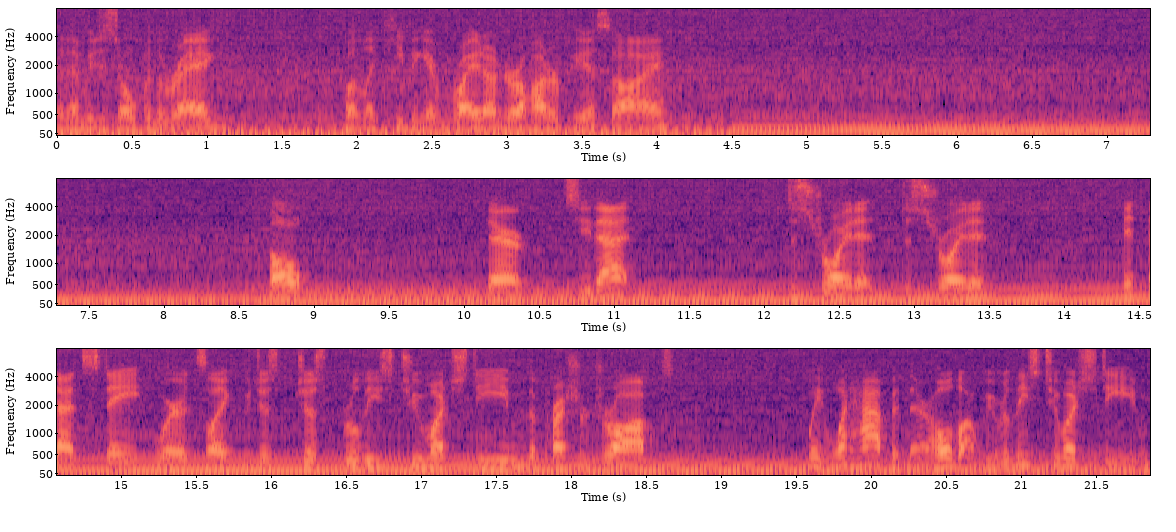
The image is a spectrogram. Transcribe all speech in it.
And then we just open the reg, but like keeping it right under 100 psi. Oh, there, see that? Destroyed it, destroyed it. Hit that state where it's like we just, just released too much steam, the pressure dropped. Wait, what happened there? Hold on, we released too much steam.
